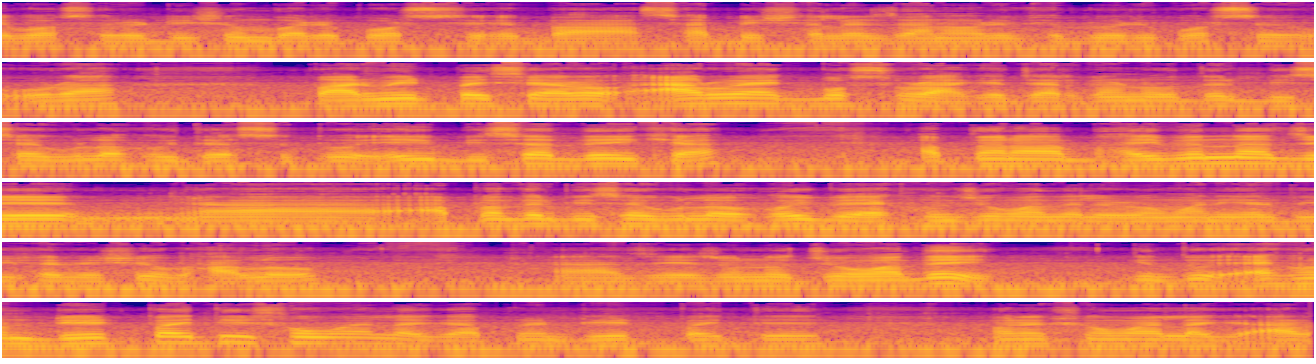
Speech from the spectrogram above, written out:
এবছরের ডিসেম্বরে পড়ছে বা ছাব্বিশ সালের জানুয়ারি, ফেব্রুয়ারি পড়ছে, ওরা পারমিট পাইছে আরও আরও এক বছর আগে, যার কারণে ওদের ভিসাগুলো হইতেছে। তো এই ভিসা দেখা আপনারা ভাইবেন না যে আপনাদের ভিসাগুলো হইবে, এখন জমা দিলে রোমানিয়ার ভিসা রেশিও ভালো। যে জন্য জমা দেয় কিন্তু এখন ডেট পাইতেই সময় লাগে, আপনার ডেট পাইতে অনেক সময় লাগে। আর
